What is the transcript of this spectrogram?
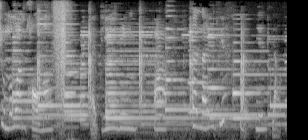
什么乱跑吗？来听听吧。边角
